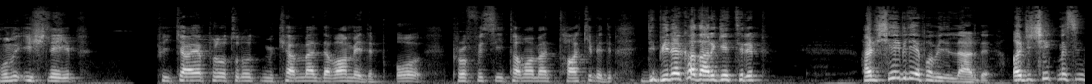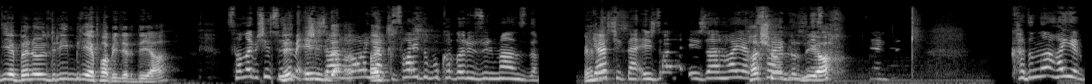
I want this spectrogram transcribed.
bunu işleyip hikaye plotunu mükemmel devam edip o profesiyi tamamen takip edip dibine kadar getirip hani şey bile yapabilirlerdi. Acı çekmesin diye ben öldüreyim bile yapabilirdi ya. Sana bir şey söyleyeyim mi? Net şekilde Ejderha acı- yaksaydı bu kadar üzülmezdim. Evet. Gerçekten ejderha, ejderha taş yaksaydı öldürdü yine ya. kadına hayır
